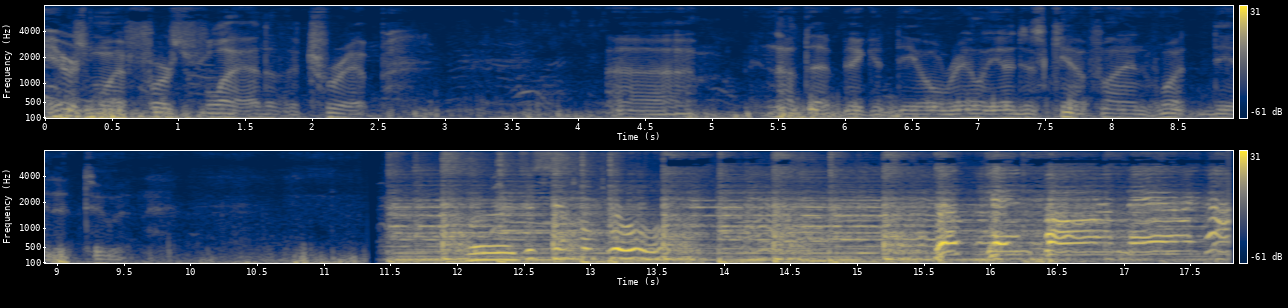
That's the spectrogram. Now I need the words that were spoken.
Here's my first flat of the trip. Uh, not that big a deal, really. I just can't find what did it to it. Words a simple fool Looking for America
